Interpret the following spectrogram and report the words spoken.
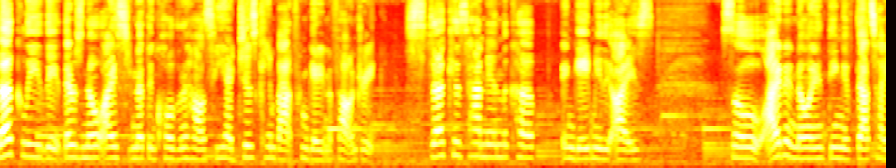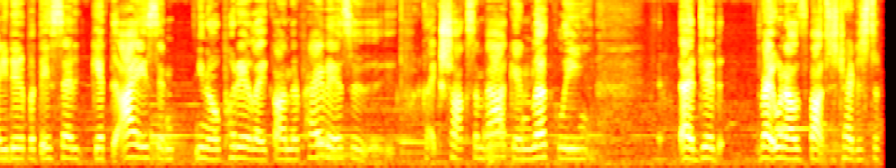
luckily they, there was no ice or nothing cold in the house. He had just came back from getting a fountain drink, stuck his hand in the cup and gave me the ice. So I didn't know anything if that's how you did it, but they said get the ice and you know put it like on their private, so like shocks them back. And luckily, I did right when I was about to try just to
